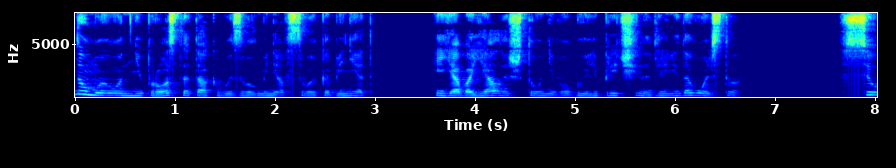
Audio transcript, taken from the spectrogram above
Думаю, он не просто так вызвал меня в свой кабинет, и я боялась, что у него были причины для недовольства. «Все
